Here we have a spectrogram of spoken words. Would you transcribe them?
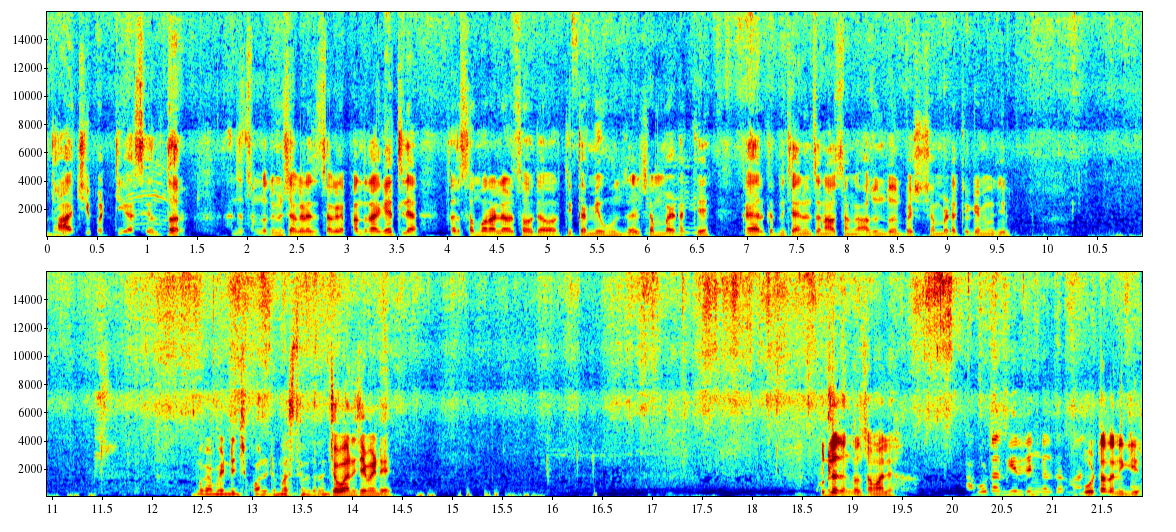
दहाची पट्टी असेल तर. आणि जर समजा तुम्ही सगळ्या सगळ्या पंधरा घेतल्या तर समोर आल्यावर सौद्यावरती कमी होऊन जाईल शंभर टक्के. काही हरकत नाही. चॅनलचं नाव सांगा. अजून दोन पैसे शंभर टक्के कमी होतील. बघा मेंढ्यांची क्वालिटी मस्त आहे मित्रांनो. कुठल्या जंगलचा माल आहे? हा बोटात गिर माल. बोटात आणि गिर.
